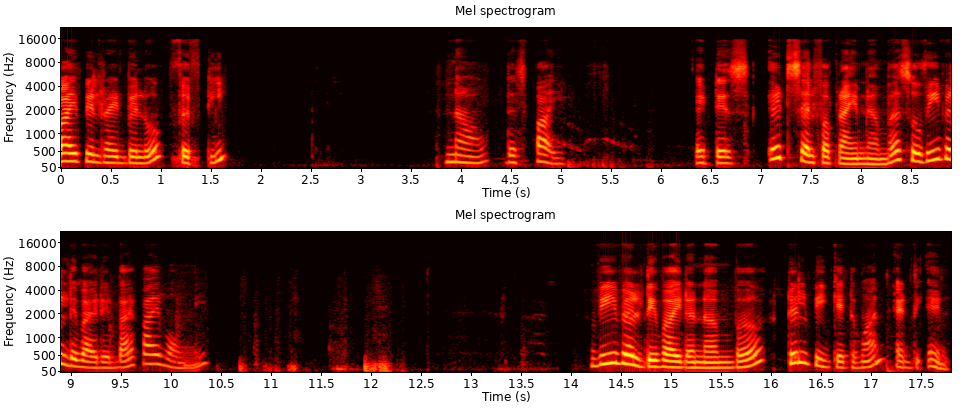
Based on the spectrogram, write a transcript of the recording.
Five will write below 50. Now this 5 it is itself a prime number so we will divide it by 5 only. We will divide a number till we get 1 at the end.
